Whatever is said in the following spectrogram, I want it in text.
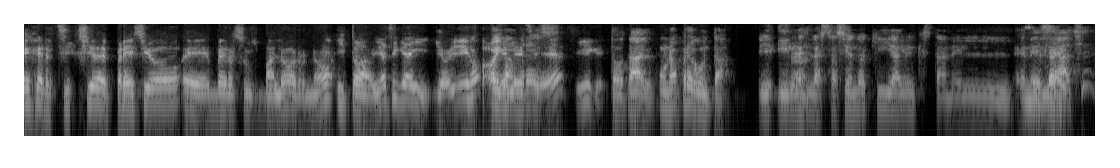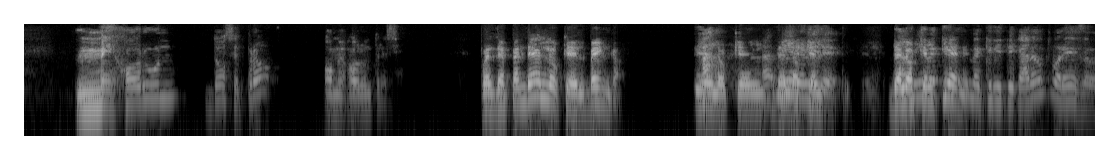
ejercicio de precio eh, versus valor, ¿no? Y todavía sigue ahí. Y hoy dijo, oiga, Andrés, sigue. Total, una pregunta. Y, ah. la, está haciendo aquí alguien que está en el... En el SH? ¿Mejor un 12 Pro o mejor un 13? Pues depende de lo que él venga. Y de ah, lo que él, ah, de lo que él, de lo que él tiene. Me criticaron por eso.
